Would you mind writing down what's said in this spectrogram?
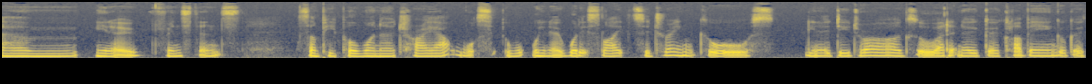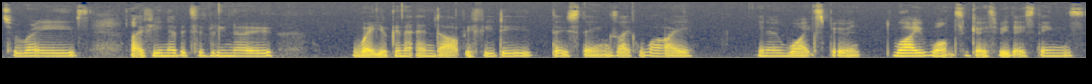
um, you know for instance some people want to try out what's you know what it's like to drink or you know do drugs or I don't know go clubbing or go to raves like if you inevitably know where you're going to end up if you do those things like why you know why experience why want to go through those things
